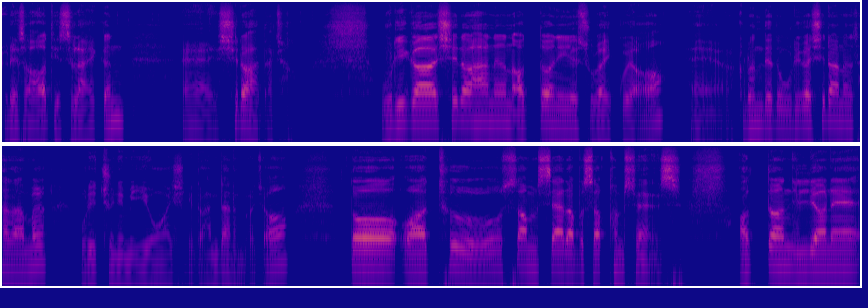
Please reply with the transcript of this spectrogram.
그래서 dislike은 에, 싫어하다죠. 우리가 싫어하는 어떤 일 수가 있고요. 예, 그런데도 우리가 싫어하는 사람을 우리 주님이 이용하시기도 한다는 거죠. 또 to some set of circumstance 어떤 일련의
